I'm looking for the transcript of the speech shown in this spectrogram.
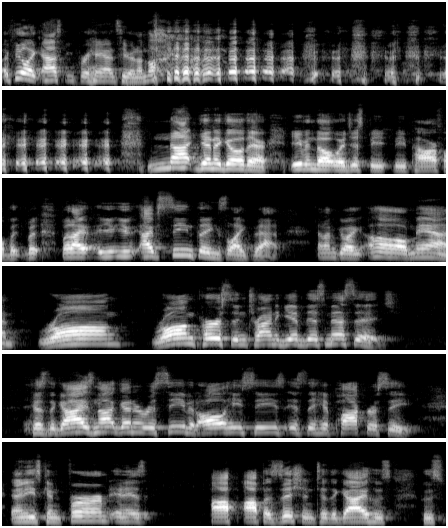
I feel like asking for hands here, and I'm not not gonna go there, even though it would just be, be powerful. But but but I you, you, I've seen things like that, and I'm going, oh man, wrong, wrong person trying to give this message, because the guy's not going to receive it. All he sees is the hypocrisy, and he's confirmed in his op- opposition to the guy who's, who's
